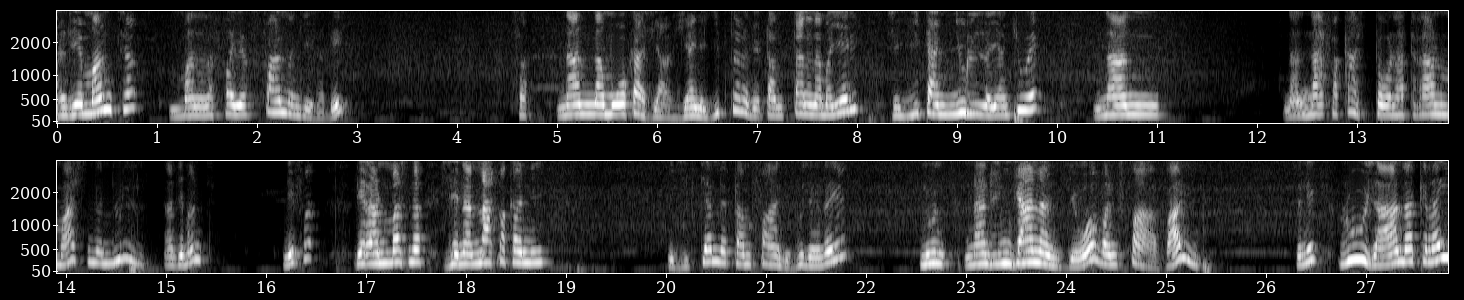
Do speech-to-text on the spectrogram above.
andriamanitra manana fahefana ngezabe fa na ny namoaka azy avy ainy egipta ara de tamin'ny tanana mahery zay hitan'ny olona ihany ko hoe na nanafaka azy tao anaty ranomasina ny olona andriamanitra nefa le ranomasina zay nanafaka ny egyptianina tamin'ny fahandevozana indray a no nandringanan'i jehovah ny fahavalony zany hoe loza anankiray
